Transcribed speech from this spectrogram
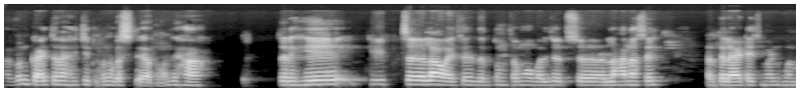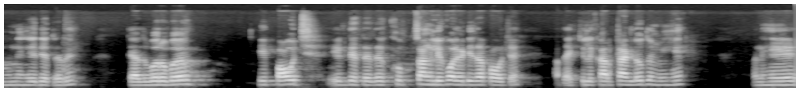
अजून काय तर आहे चिटकून बसते आतमध्ये. हा. तर हे क्लिपच लावायचं. जर तुमचा मोबाईल जर लहान असेल तर त्याला अटॅचमेंट म्हणून हे देतात त्याचबरोबर हे पाऊच एक देतात खूप चांगली क्वालिटीचा पाऊच आहे. आता ऍक्च्युली काल काढलं होतं मी हे. पण हे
